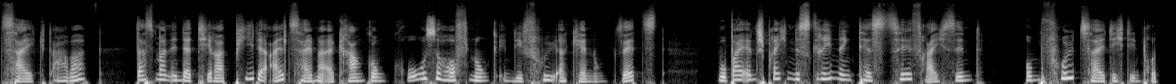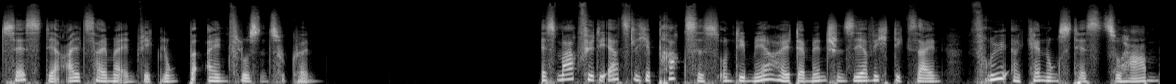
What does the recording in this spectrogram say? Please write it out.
zeigt aber, dass man in der Therapie der Alzheimer-Erkrankung große Hoffnung in die Früherkennung setzt, wobei entsprechende Screening-Tests hilfreich sind, um frühzeitig den Prozess der Alzheimer-Entwicklung beeinflussen zu können. Es mag für die ärztliche Praxis und die Mehrheit der Menschen sehr wichtig sein, Früherkennungstests zu haben,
